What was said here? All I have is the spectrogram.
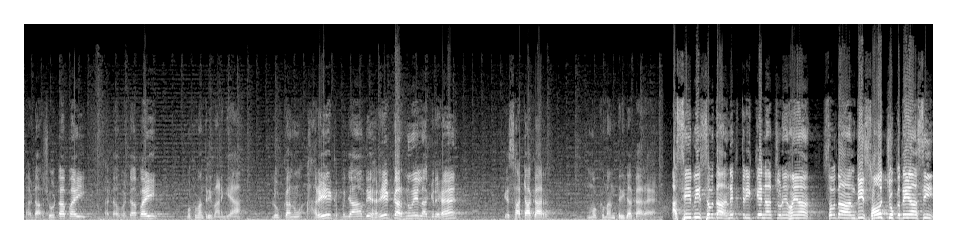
ਸਾਡਾ ਛੋਟਾ ਭਾਈ, ਸਾਡਾ ਵੱਡਾ ਭਾਈ ਮੁੱਖ ਮੰਤਰੀ ਬਣ ਗਿਆ। ਲੋਕਾਂ ਨੂੰ ਹਰੇਕ ਪੰਜਾਬ ਦੇ ਹਰੇਕ ਘਰ ਨੂੰ ਇਹ ਲੱਗ ਰਿਹਾ ਹੈ ਕਿ ਸਾਡਾ ਘਰ ਮੁੱਖ ਮੰਤਰੀ ਦਾ ਘਰ ਹੈ। ਅਸੀਂ ਵੀ ਸੰਵਿਧਾਨਕ ਤਰੀਕੇ ਨਾਲ ਚੁਣੇ ਹੋਇਆਂ ਸੰਵਿਧਾਨ ਦੀ ਸਹੁੰ ਚੁੱਕਦੇ ਹਾਂ ਅਸੀਂ।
